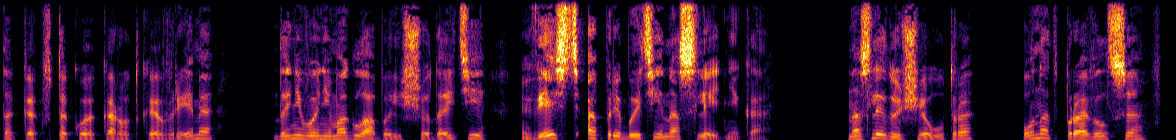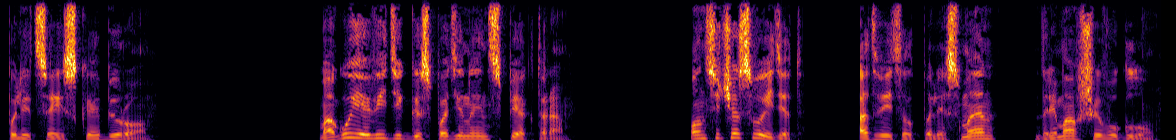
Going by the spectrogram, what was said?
так как в такое короткое время до него не могла бы еще дойти весть о прибытии наследника. На следующее утро он отправился в полицейское бюро. «Могу я видеть господина инспектора?» «Он сейчас выйдет», — ответил полисмен, дремавший в углу.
